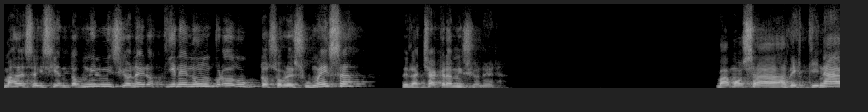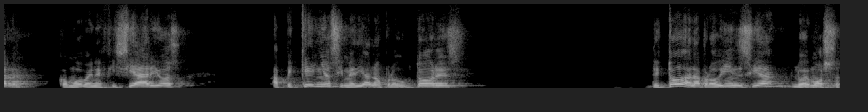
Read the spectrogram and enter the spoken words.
más de 600.000 misioneros tienen un producto sobre su mesa de la chacra misionera. Vamos a destinar como beneficiarios a pequeños y medianos productores de toda la provincia, lo hemos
